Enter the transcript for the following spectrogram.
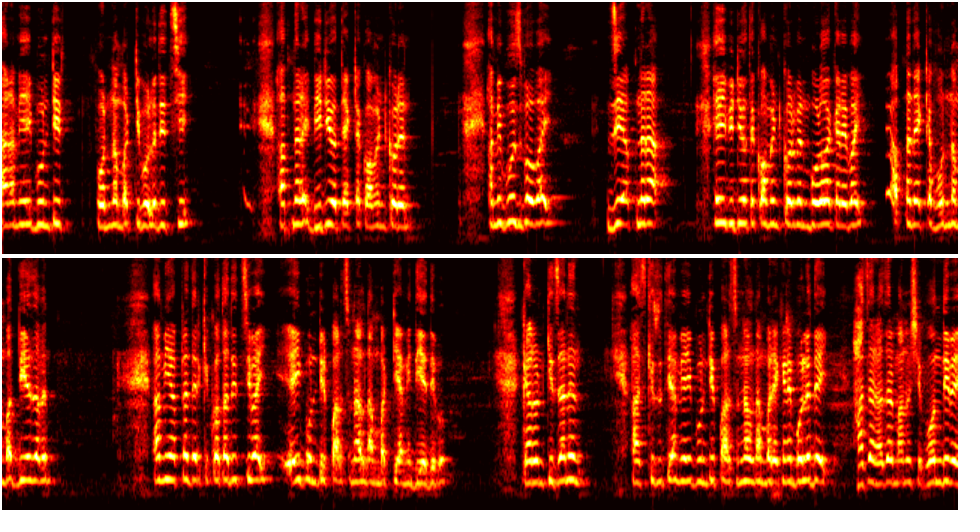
আর আমি এই বোনটির ফোন নাম্বারটি বলে দিচ্ছি। আপনারা এই ভিডিওতে একটা কমেন্ট করেন। আমি বুঝব ভাই যে আপনারা এই ভিডিওতে কমেন্ট করবেন বড় আকারে ভাই। আপনাদের একটা ফোন নাম্বার দিয়ে যাবেন। আমি আপনাদেরকে কথা দিচ্ছি ভাই, এই বোনটির পার্সোনাল নাম্বারটি আমি দিয়ে দেব। কারণ কি জানেন, আজকে যদি আমি এই বোনটির পার্সোনাল নাম্বার এখানে বলে দেই, হাজার হাজার মানুষে ফোন দিবে,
